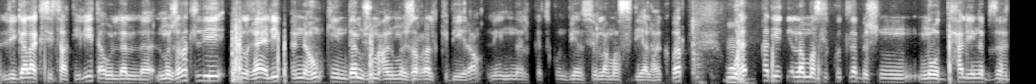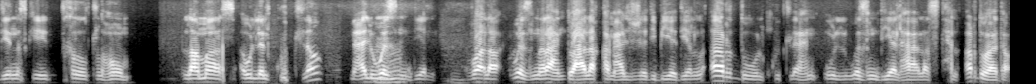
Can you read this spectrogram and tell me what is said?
les galaxies satellites أو المجرات اللي في الغالب أنهم كيندمجوا مع المجرة الكبيرة لأن كتكون bien sûr la masse ديالها أكبر. وهذه القضية ديال la masse الكتلة باش نوضحها لأن بزاف ديال الناس كيتخلط لهم la masse أو الكتلة مع الوزن ديال voilà الوزن راه عنده علاقة مع الجاذبية ديال الأرض والكتلة والوزن ديالها على سطح الأرض وهذا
